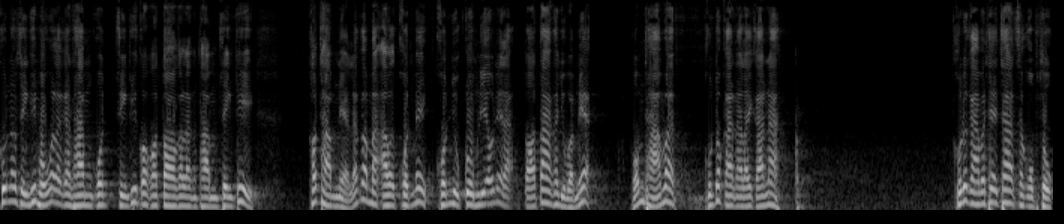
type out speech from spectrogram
คุณเอาสิ่งที่ผมกำลังจะทำคนสิ่งที่กกตกำลังทำสิ่งที่ เขาทำเนี่ยแล้วก็มาเอาคนไม่คนอยู่กลุ่มเดียวเนี่ยแหละต่อต้านกันอยู่แบบเนี้ยผมถามว่าคุณต้องการอะไรกันนะคุณต้องการประเทศชาติสงบสุข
